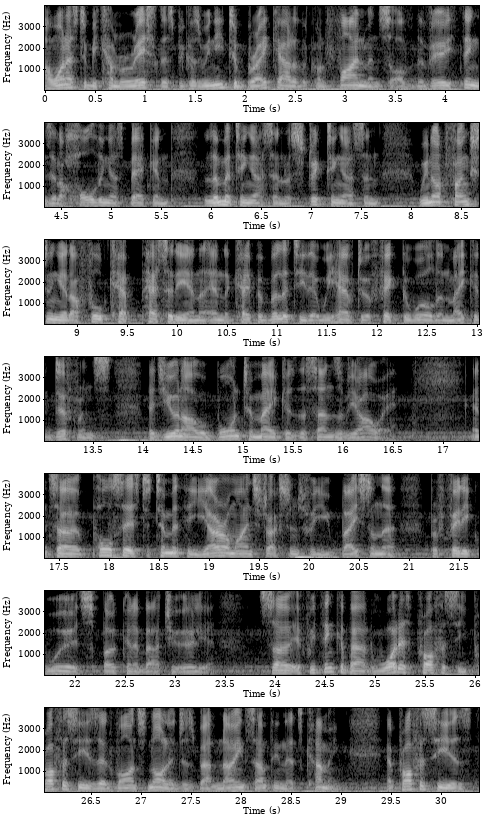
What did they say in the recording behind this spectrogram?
I want us to become restless because we need to break out of the confinements of the very things that are holding us back and limiting us and restricting us. And we're not functioning at our full capacity and, and the capability that we have to affect the world and make a difference that you and I were born to make as the sons of Yahweh. And so Paul says to Timothy, Here are my instructions for you based on the prophetic words spoken about you earlier. So, if we think about what is prophecy, prophecy is advanced knowledge, is about knowing something that's coming. And prophecy is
